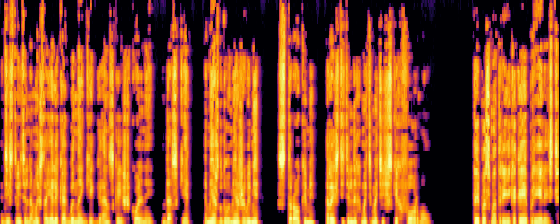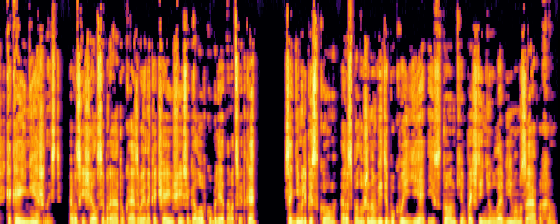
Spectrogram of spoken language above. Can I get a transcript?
Действительно, мы стояли как бы на гигантской школьной доске между двумя живыми строками растительных математических формул. «Ты посмотри, какая прелесть, какая нежность!» — восхищался брат, указывая на качающуюся головку бледного цветка с одним лепестком, расположенным в виде буквы «Е» и с тонким, почти неуловимым запахом.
